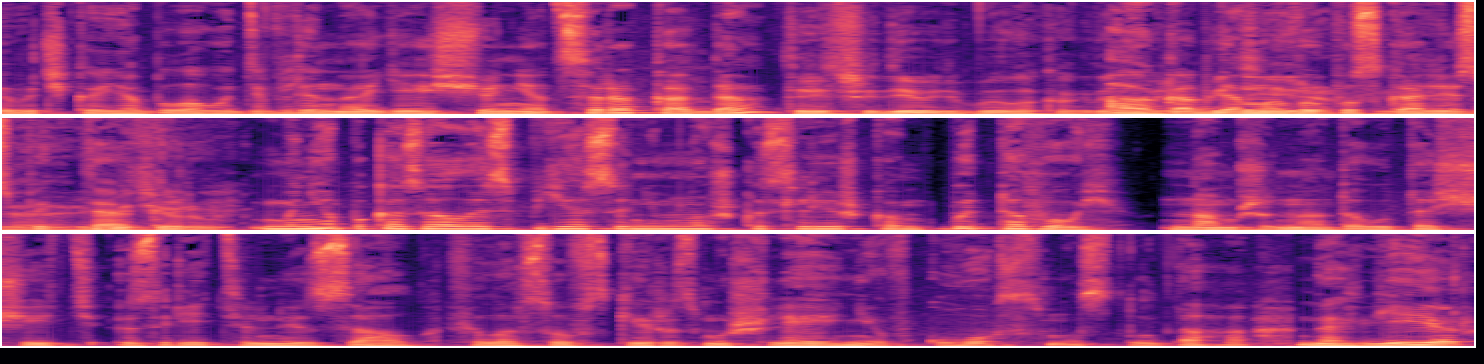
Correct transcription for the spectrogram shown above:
девочка. Я была удивлена, ей еще нет 40, да? 39 было, когда А, мы когда мы выпускали Да, спектакль. Мне показалась пьеса немножко слишком бытовой. Нам же надо утащить зрительный зал, философские размышления в космос, туда, наверх.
